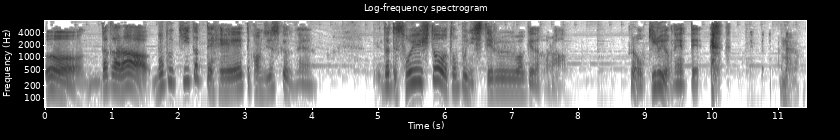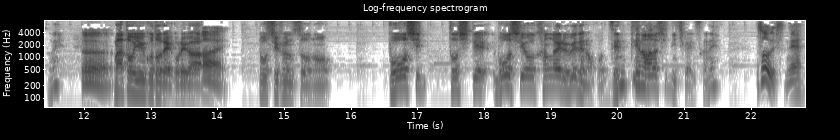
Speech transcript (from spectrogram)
うん。だから、僕聞いたってへーって感じですけどね。だってそういう人をトップにしてるわけだから、それは起きるよねって。なるほどね。うん。まあということで、これが、はい。労使紛争の防止として、防止を考える上でのこう前提の話に近いですかね。そうですね。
